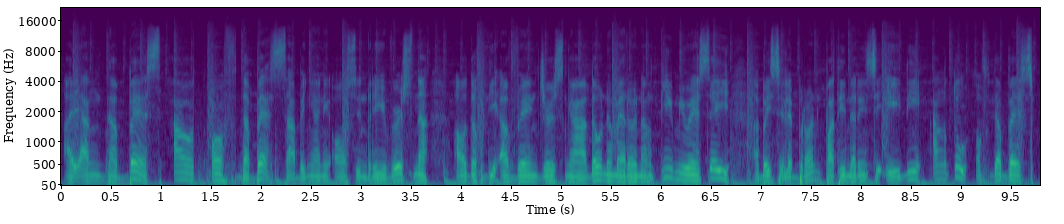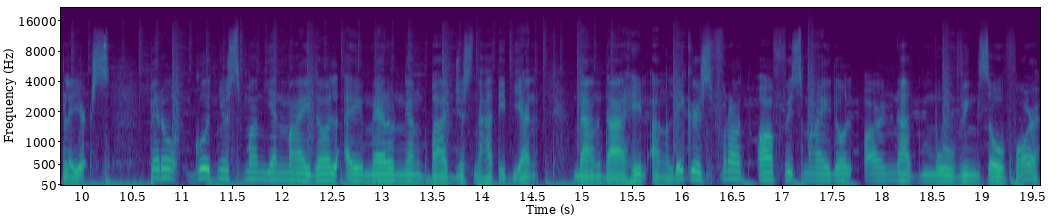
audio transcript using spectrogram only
ay ang the best out of the best. Sabi nga ni Austin Rivers na out of the Avengers nga daw na meron ng Team USA, abay si Lebron pati na rin si AD ang two of the best players. Pero good news man yan mga idol ay meron ngang bad news na hatid yan. Nang dahil ang Lakers front office mga idol are not moving so far.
